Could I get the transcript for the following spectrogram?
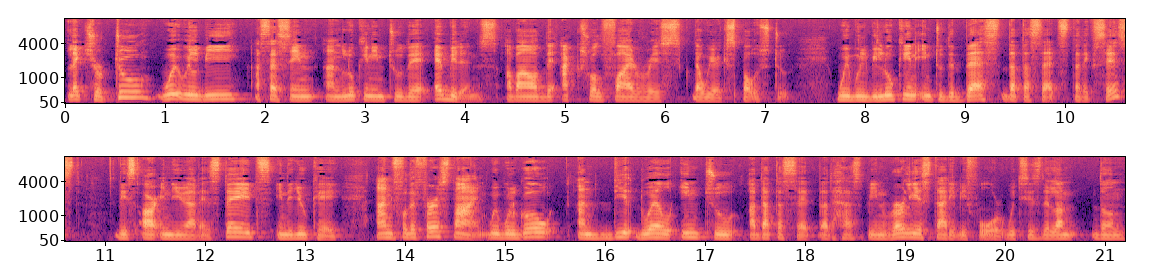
lecture two, we will be assessing and looking into the evidence about the actual fire risk that we are exposed to. We will be looking into the best data sets that exist. These are in the United States, in the UK, and for the first time, we will go and dwell into a data set that has been rarely studied before, which is the London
